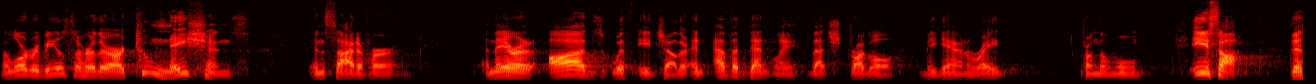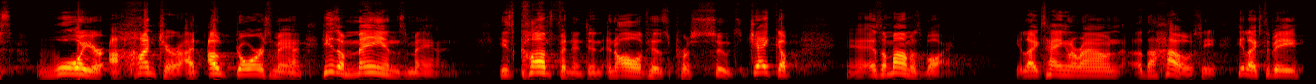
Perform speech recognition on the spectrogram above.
The Lord reveals to her there are two nations inside of her, and they are at odds with each other. And evidently, that struggle began right from the womb. Esau, this warrior, a hunter, an outdoors man, he's a man's man. He's confident in, in all of his pursuits. Jacob is a mama's boy. He likes hanging around the house. He, he likes to be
